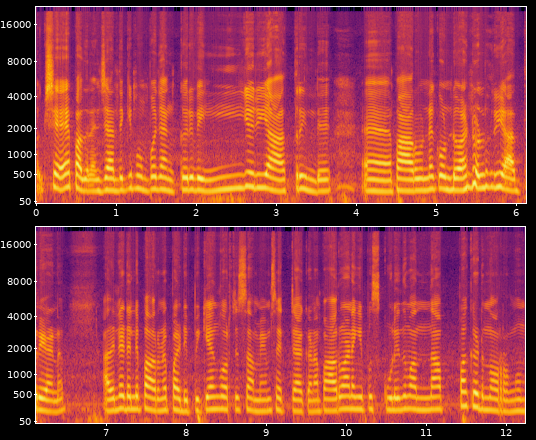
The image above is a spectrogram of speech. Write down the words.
പക്ഷേ പതിനഞ്ചാം തീയതിക്ക് മുമ്പ് ഞങ്ങൾക്കൊരു വലിയൊരു യാത്രയുണ്ട്. പാറുവിനെ കൊണ്ടുപോകാണ്ടുള്ളൊരു യാത്രയാണ്. അതിന്റെ ഇടയിൽ പാറുവിനെ പഠിപ്പിക്കാൻ കുറച്ച് സമയം സെറ്റാക്കണം. പാറു ആണെങ്കിൽ ഇപ്പോൾ സ്കൂളിൽ നിന്ന് വന്ന അപ്പം കിടന്നുറങ്ങും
